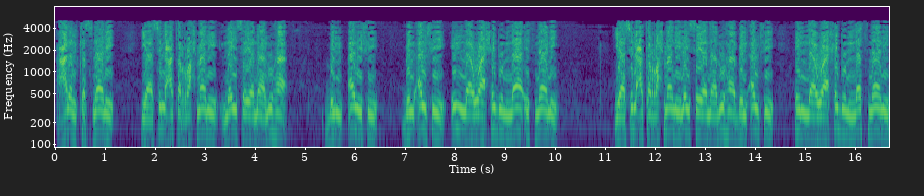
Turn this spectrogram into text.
على الكسلان. يا سلعة الرحمن ليس ينالها بالألف بالألف إلا واحد لا اثنان. يا سلعة الرحمن ليس ينالها بالألف إلا واحد لا اثنان.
